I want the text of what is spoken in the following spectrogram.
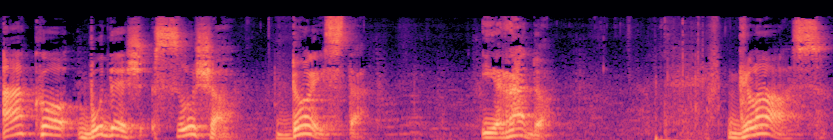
Ako budeš slušao Doista I rado Glas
